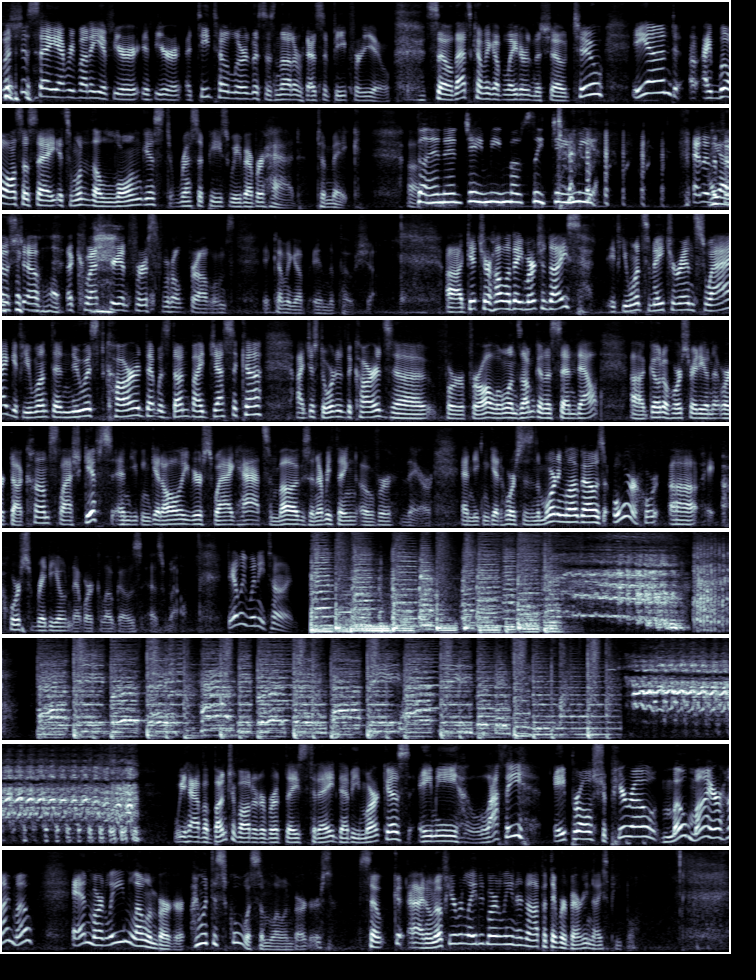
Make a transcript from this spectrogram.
let's just say everybody if you're if you're a teetotaler this is not a recipe for you so that's coming up later in the show too and i will also say it's one of the longest recipes we've ever had to make uh, Glenn and Jamie, mostly Jamie. and in the post show of my head. equestrian first world problems eh, coming up in the post show uh, get your holiday merchandise if you want some HRN swag. If you want the newest card that was done by Jessica, I just ordered the cards uh, for for all the ones I'm going to send out. Uh, go to horseradionetwork.com slash gifts and you can get all of your swag hats and mugs and everything over there. And you can get Horses in the Morning logos or uh, Horse Radio Network logos as well. Daily Whinny time. We have a bunch of auditor birthdays today Debbie Marcus, Amy Lathy, April Shapiro, Mo Meyer, hi Mo, and Marlene Lowenberger. I went to school with some Lowenbergers. So I don't know if you're related, Marlene, or not, but they were very nice people.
